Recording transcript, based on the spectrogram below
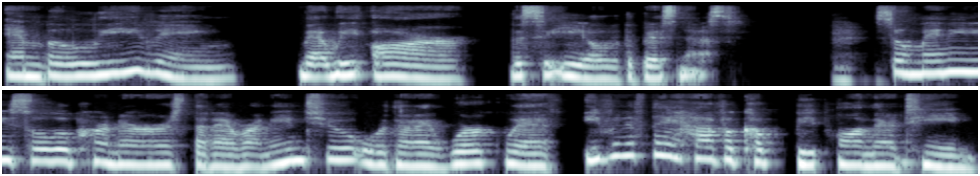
and believing that we are the CEO of the business. So many solopreneurs that I run into or that I work with, even if they have a couple people on their team,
